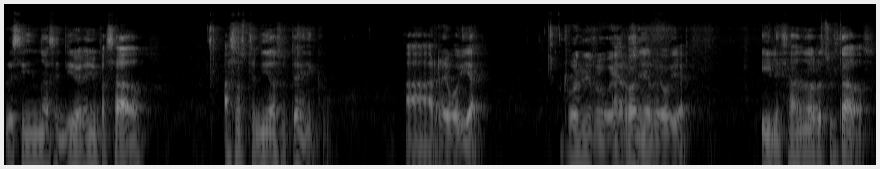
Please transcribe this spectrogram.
recién ascendido el año pasado, ha sostenido a su técnico, a Rebollar, Ronnie a Rebollar. Ronnie Rebollar, y les ha dado resultados.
